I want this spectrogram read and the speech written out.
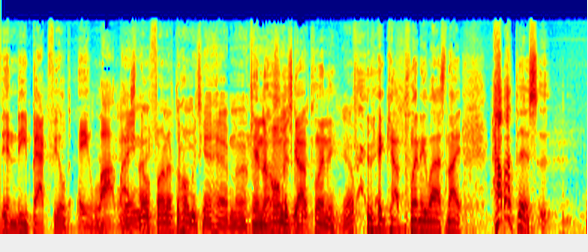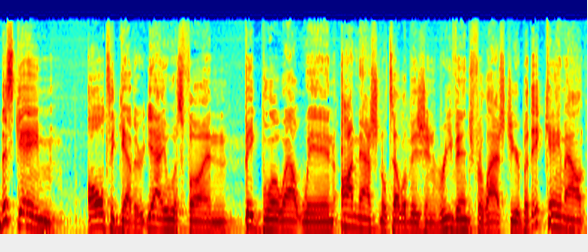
in the backfield a lot It last ain't night. Ain't no fun if the homies can't have none. And the That's- homies got what plenty. Yep. they got plenty last night. How about this? This game altogether, yeah, it was fun. Big blowout win on national television, revenge for last year, but it came out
